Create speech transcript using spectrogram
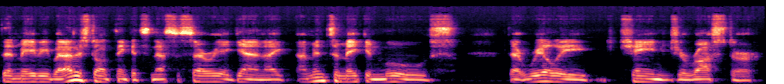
Then maybe, but I just don't think it's necessary. Again, I I'm into making moves that really change your roster.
